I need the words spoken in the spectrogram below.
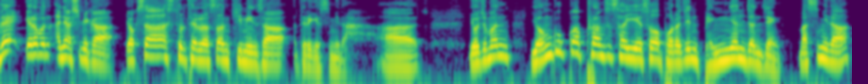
네, 여러분 안녕하십니까. 역사 스토리텔러 썬킴 인사 드리겠습니다. 아, 요즘은 영국과 프랑스 사이에서 벌어진 백년 전쟁. 맞습니다.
